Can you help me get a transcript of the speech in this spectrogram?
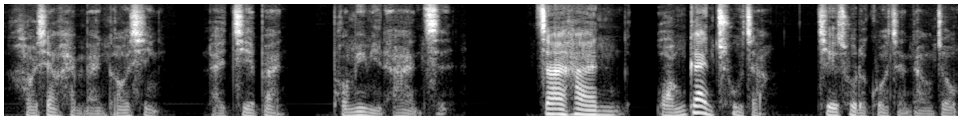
好像还蛮高兴来接办彭明敏的案子，在和王干处长接触的过程当中。”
